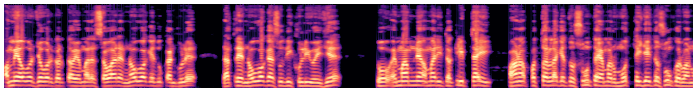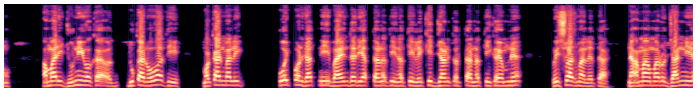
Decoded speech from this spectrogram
અમે અવર કરતા હોય, અમારે સવારે નવ વાગે દુકાન ખુલે, રાત્રે નવ વાગ્યા સુધી ખુલ્લી હોય છે. તો એમાં અમને અમારી તકલીફ થાય, પાણા પથ્થર લાગે તો શું થાય, અમારું મોત થઈ જાય તો શું કરવાનું? અમારી જૂની વખત દુકાન હોવાથી મકાન માલિક કોઈ પણ જાતની બાંયધરી આપતા નથી નથી લેખિત જાણ કરતા નથી કંઈ અમને વિશ્વાસમાં લેતા. ને આમાં અમારો જાનની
